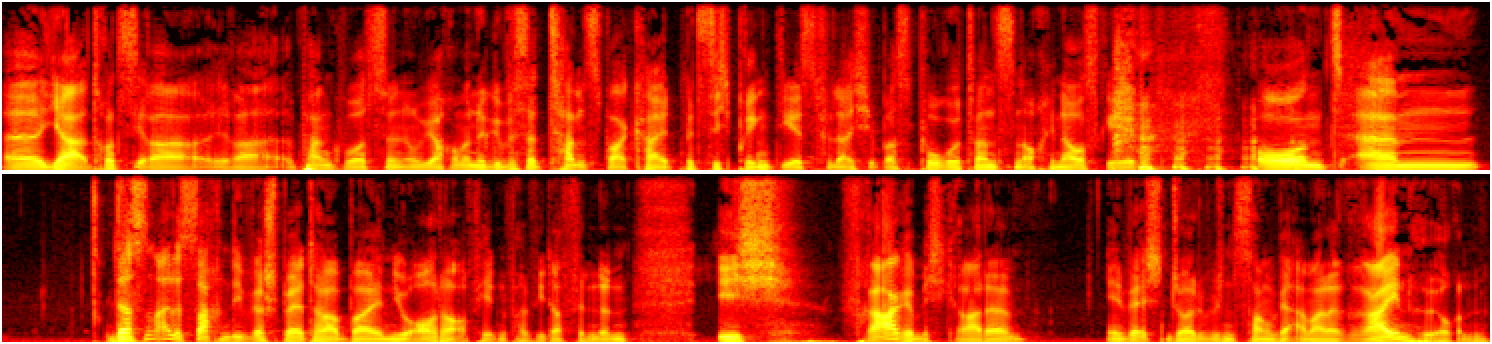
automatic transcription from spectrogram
äh, ja trotz ihrer, ihrer Punk-Wurzeln irgendwie auch immer eine gewisse Tanzbarkeit mit sich bringt, die jetzt vielleicht übers Poro-Tanzen auch hinausgeht. Und ähm, das sind alles Sachen, die wir später bei New Order auf jeden Fall wiederfinden. Ich frage mich gerade, in welchen Joy Division Song wir einmal reinhören,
